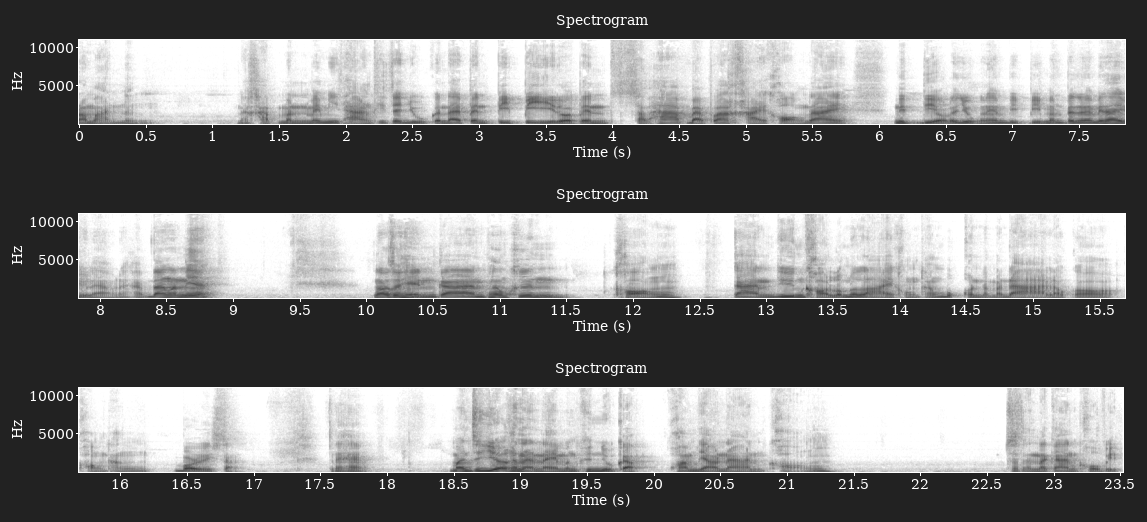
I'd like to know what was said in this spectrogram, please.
ประมาณหนึ่งนะครับมันไม่มีทางที่จะอยู่กันได้เป็นปีๆโดยเป็นสภาพแบบว่าขายของได้นิดเดียวแล้วอยู่กันได้ปีๆมันเป็นไปไม่ได้อยู่แล้วนะครับ ดังนั้นเนี่ยเราจะเห็นการเพิ่มขึ้นของการยื่นขอล้มละลายของทั้งบุคคลธรรมดา แล้วก็ของทั้งบริษัทนะฮะมันจะเยอะขนาดไหนมันขึ้นอยู่กับความยาวนานของ สถานการณ์โควิด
